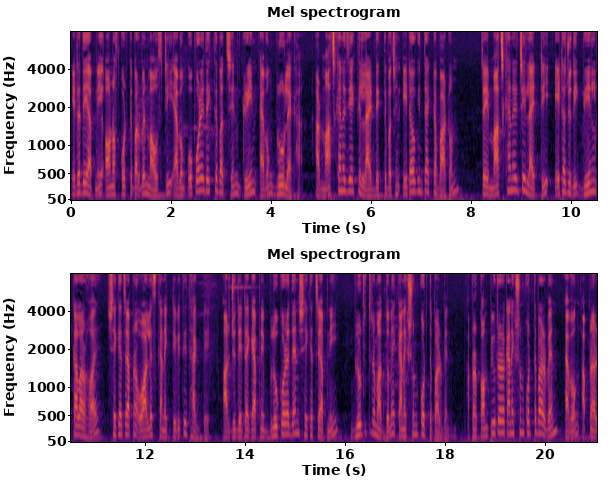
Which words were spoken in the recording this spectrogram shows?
এটা দিয়ে আপনি অন অফ করতে পারবেন মাউসটি এবং ওপরে দেখতে পাচ্ছেন গ্রিন এবং ব্লু লেখা। আর মাঝখানে যে একটি লাইট দেখতে পাচ্ছেন, এটাও কিন্তু একটা বাটন তো এই মাঝখানের যে লাইটটি, এটা যদি গ্রিন কালার হয়, সেক্ষেত্রে আপনার ওয়ারলেস কানেক্টিভিটি থাকবে। আর যদি এটাকে আপনি ব্লু করে দেন, সেক্ষেত্রে আপনি ব্লুটুথের মাধ্যমে কানেকশন করতে পারবেন। আপনার কম্পিউটারও কানেকশন করতে পারবেন এবং আপনার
